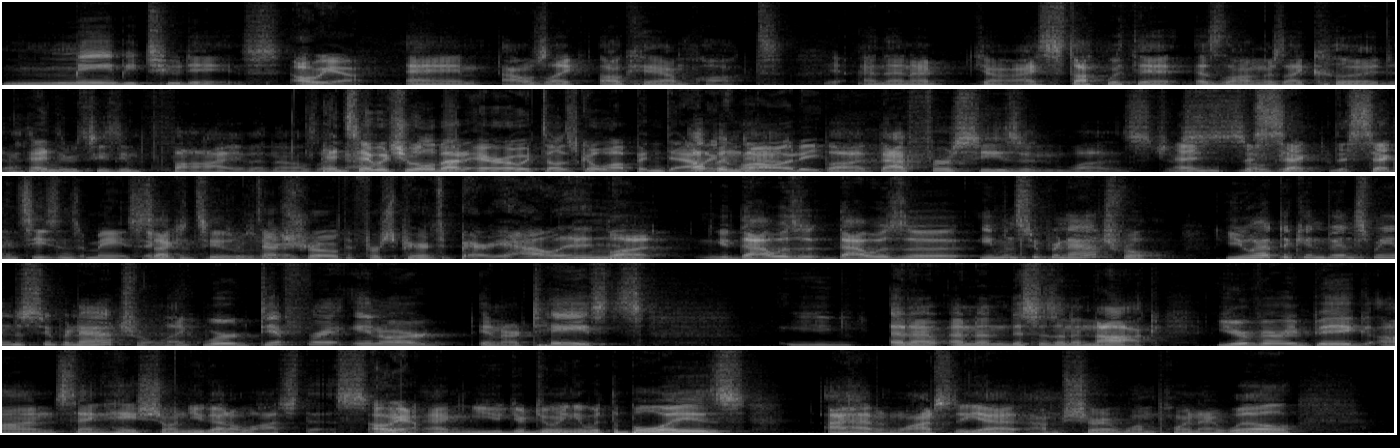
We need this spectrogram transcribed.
maybe two days Oh yeah. and I was like, okay, I'm hooked. Yeah. And then I, you know, I stuck with it as long as I could. I think And- through season five, and I was like, And say ah, what you will about Arrow, it does go up and down up in and quality. down. But that first season was just and so the good. sec the second season's amazing. Second season with was Deathstroke, good. the first appearance of Barry Allen. But that was a, that was a even Supernatural. You had to convince me into Supernatural. Like we're different in our in our tastes. You- And I, and then this isn't a knock. You're very big on saying, "Hey, Sean, you got to watch this." Oh, yeah. and you, you're doing it with the boys. I haven't watched it yet. I'm sure at one point I will.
